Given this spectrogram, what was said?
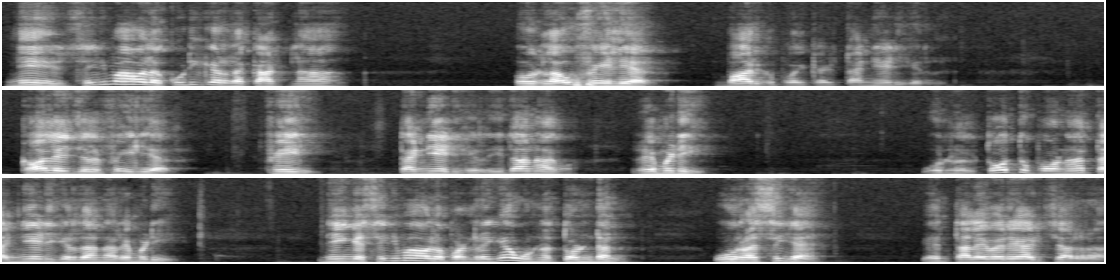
நீ சினிமாவில் குடிக்கிறத காட்டினா ஒரு லவ் ஃபெயிலியர் பாருக்கு போய் தண்ணி அடிக்கிறது. காலேஜில் ஃபெயிலியர் ஃபெயில் தண்ணி அடிக்கிறது இதான் ரெமெடி ஒன்று தோற்று போனால் தண்ணி அடிக்கிறதான ரெமெடி நீங்கள் சினிமாவில் பண்ணுறீங்க உன்னை தொண்டன். ஒரு ரசிகன். என் தலைவரே அடிச்சாடுறா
